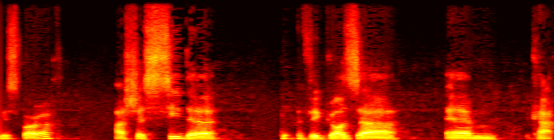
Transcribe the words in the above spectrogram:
Yisbarach, asher sida v'goza um, kach.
